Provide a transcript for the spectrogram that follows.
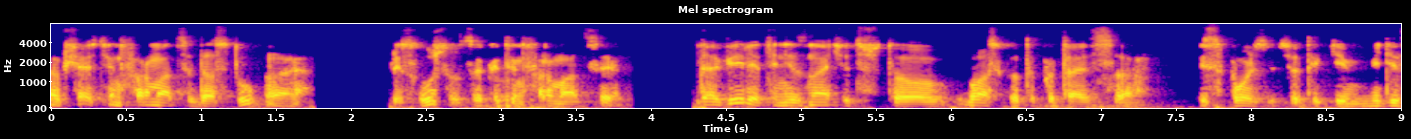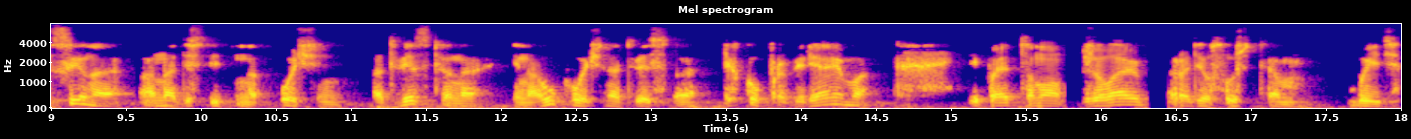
Но, к счастью, информация доступна, прислушиваться к этой информации. Доверие — это не значит, что вас кто-то пытается использовать. Все-таки медицина, она действительно очень ответственна, и наука очень ответственна, легко проверяема. И поэтому желаю радиослушателям быть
